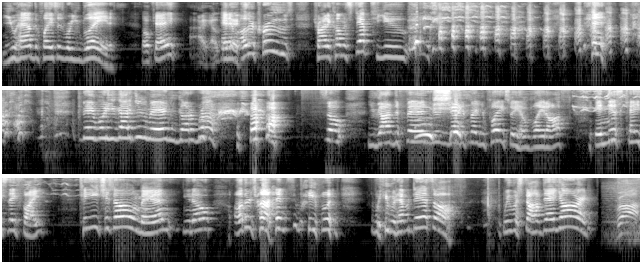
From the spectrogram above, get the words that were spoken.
You have the places where you blade, okay? I- okay. And if other crews try to come and step to you, then what do you got to do, man? You got to run. so you got to defend. Oh, your, you got to defend your plate. So you have a blade off. In this case, they fight. To each his own, man. You know. Other times we would we would have a dance off. We would stomp that yard. Rock,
